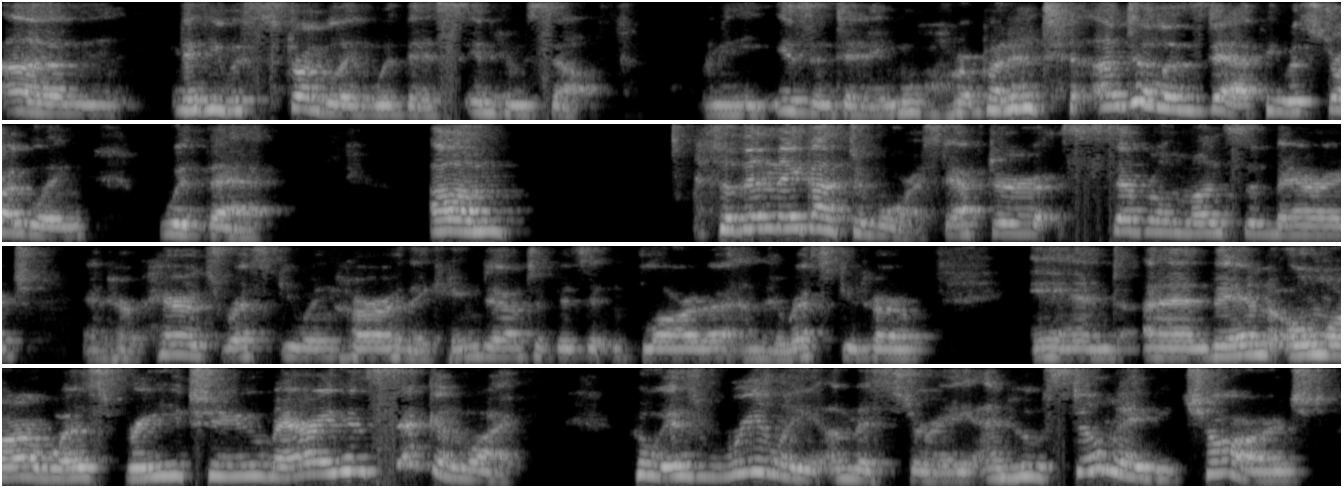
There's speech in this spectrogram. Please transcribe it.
um, that he was struggling with this in himself I mean, he isn't anymore, but until, his death, he was struggling with that. Um, so then they got divorced after several months of marriage and her parents rescuing her. They came down to visit in Florida and they rescued her. And, and then Omar was free to marry his second wife, who is really a mystery and who still may be charged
